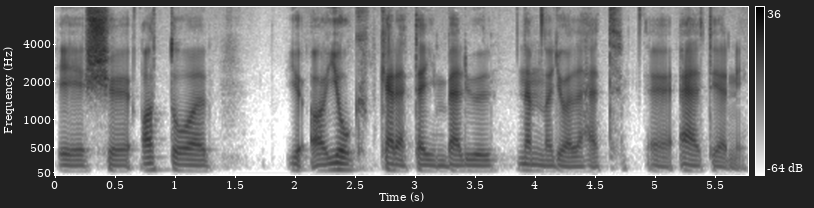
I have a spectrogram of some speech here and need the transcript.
és attól a jog keretein belül nem nagyon lehet eltérni.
